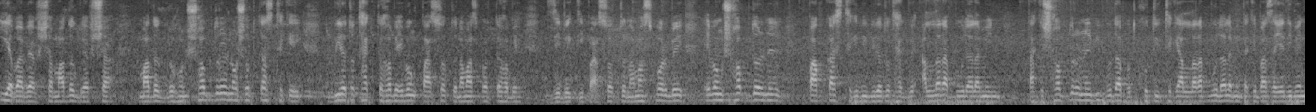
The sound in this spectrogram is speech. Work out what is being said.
ইয়াবা ব্যবসা, মাদক ব্যবসা, মাদক গ্রহণ, সব ধরনের অসৎ কাজ থেকে বিরত থাকতে হবে এবং পাঁচ শক্ত নামাজ পড়তে হবে। যে ব্যক্তি পাঁচ শক্ত নামাজ পড়বে এবং সব ধরনের পাপ কাজ থেকে বিরত থাকবে, আল্লাহ রাব্বুল আলমিন তাকে সব ধরনের বিপদ আপদ ক্ষতির থেকে আল্লাহ রাব্বুল আলমিন তাকে বাঁচাইয়া দিবেন।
